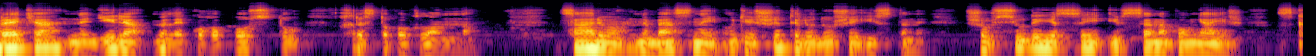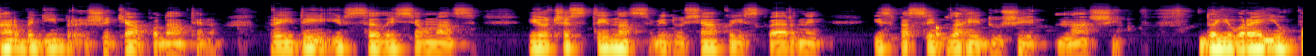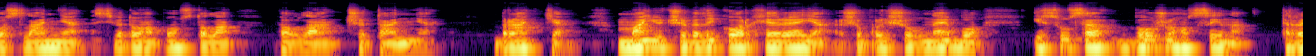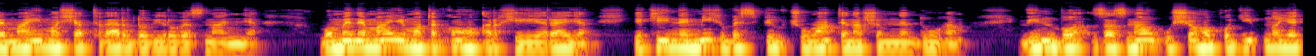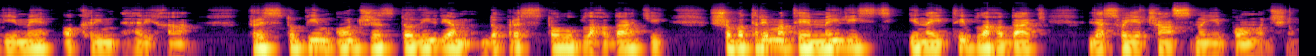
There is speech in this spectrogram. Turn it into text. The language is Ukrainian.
Третя неділя Великого посту Христопоклонна. Царю Небесний, утішителю душі істини, що всюди єси і все наповняєш, скарби дібр життя подателю, прийди і вселися в нас, і очисти нас від усякої скверни, і спаси благі душі наші. До євреїв послання святого апостола Павла читання. Браття, маючи великого архієрея, що пройшов небо Ісуса Божого Сина, тримаймося твердо віровизнання, бо ми не маємо такого архієрея, який не міг би співчувати нашим недугам. Він бо зазнав усього подібно, як і ми, окрім гріха. Приступім, отже, з довір'ям до престолу благодаті, щоб отримати милість і найти благодать для своєчасної помочі.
